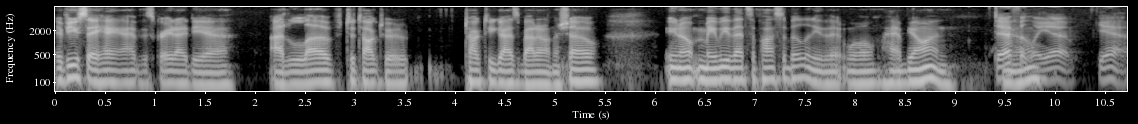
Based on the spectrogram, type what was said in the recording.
if you say, "Hey, I have this great idea," I'd love to talk to talk to you guys about it on the show. You know, maybe that's a possibility that we'll have you on. definitely, yeah, yeah.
